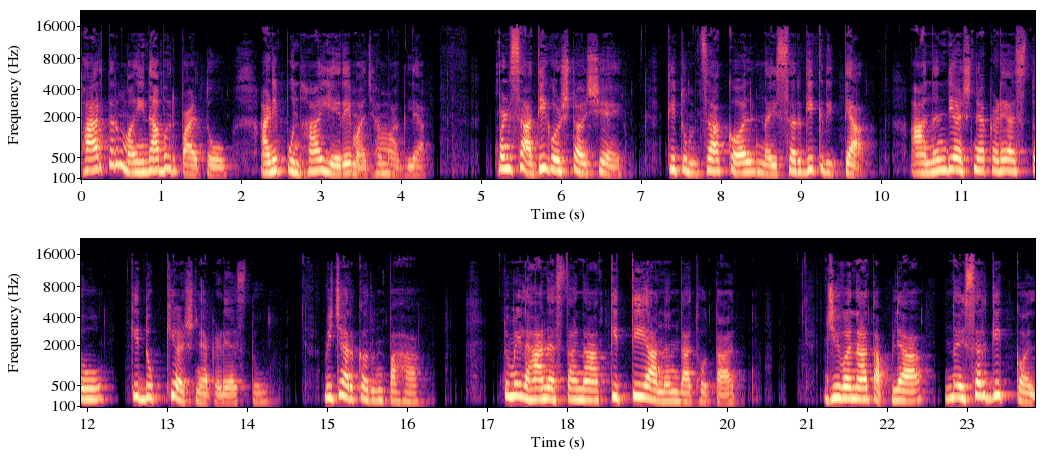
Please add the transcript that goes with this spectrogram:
फार तर महिनाभर पाळतो आणि पुन्हा येरे माझ्या मागल्या. पण साधी गोष्ट अशी आहे की तुमचा कल नैसर्गिकरित्या आनंदी असण्याकडे असतो की दुःखी असण्याकडे असतो? विचार करून पहा. तुम्ही लहान असताना किती आनंदात होतात? जीवनात आपल्या नैसर्गिक कल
